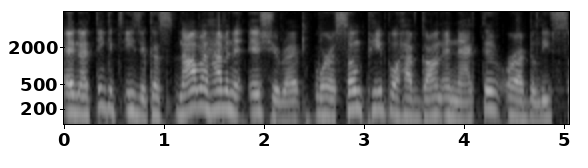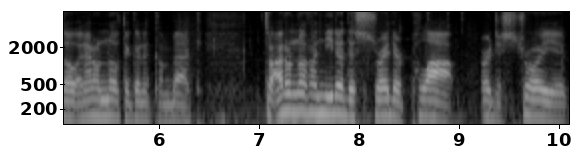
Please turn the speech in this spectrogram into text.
And I think it's easier because now I'm having an issue, right? Where some people have gone inactive, or I believe so, and I don't know if they're going to come back. So I don't know if I need to destroy their plot or destroy it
